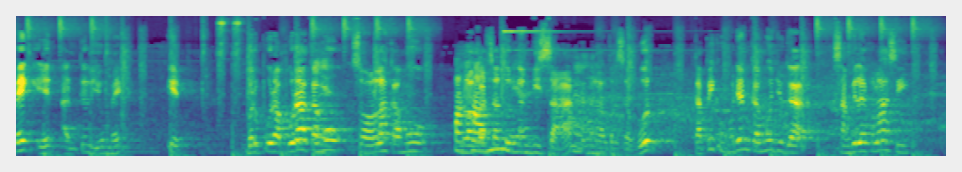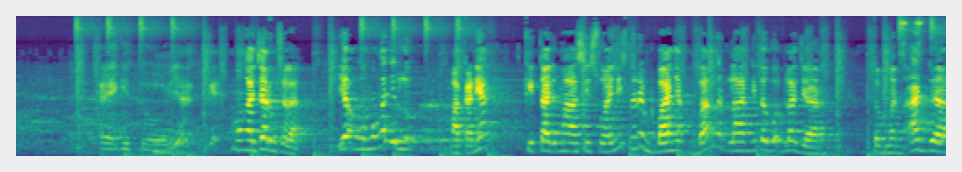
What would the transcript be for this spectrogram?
fake it until you make it. Berpura-pura kamu seolah kamu Paham, melakukan satu ya. dengan bisa Nah. dengan hal tersebut, tapi kemudian kamu juga sambil evaluasi. Kayak gitu. Iya. Ya, kayak mau ngajar misalnya. Ya ngomong aja dulu. Makanya kita di mahasiswa ini sebenarnya banyak banget lahan kita buat belajar. Teman ada,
